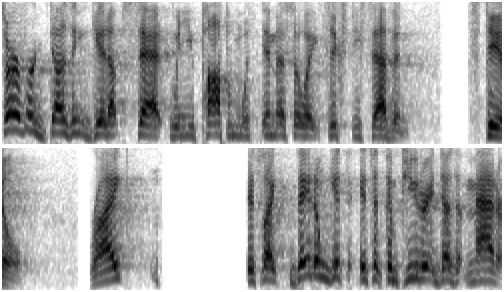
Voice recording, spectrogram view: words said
server doesn't get upset when you pop them with MS08-067 still, right? It's like they don't get, it's a computer, it doesn't matter.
